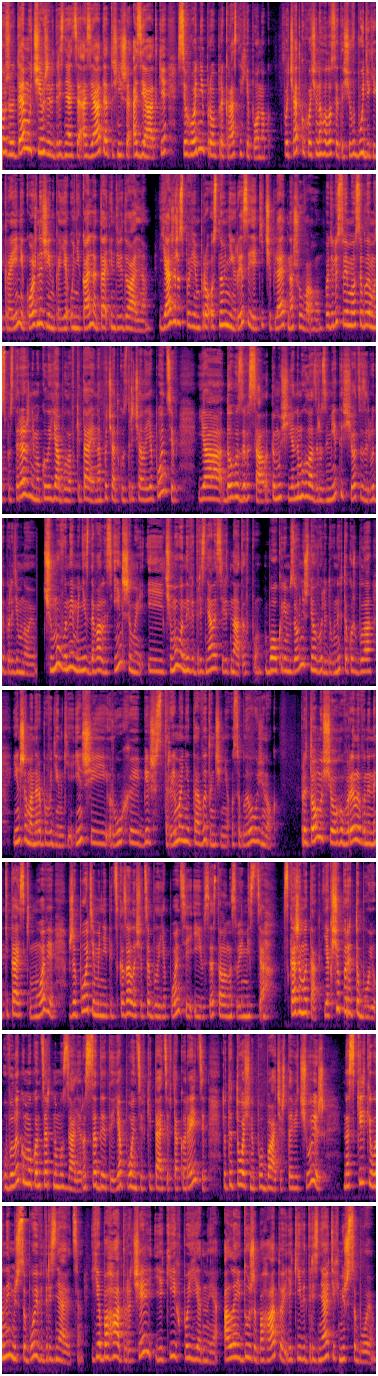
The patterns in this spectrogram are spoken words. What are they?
Продовжую тему, чим же відрізняються азіати, а точніше азіатки. Сьогодні про прекрасних японок. Спочатку хочу наголосити, що в будь-якій країні кожна жінка є унікальна та індивідуальна. Я ж розповім про основні риси, які чіпляють нашу увагу. Поділюсь своїми особливими спостереженнями, коли я була в Китаї на початку зустрічала японців. Я довго зависала, тому що я не могла зрозуміти, що це за люди переді мною. Чому вони мені здавались іншими і чому вони відрізнялися від натовпу? Бо окрім зовнішнього вигляду, в них також була інша манера поведінки, інші рухи, більш стримані та витончені, особливо у жінок. При тому, що говорили вони на китайській мові, вже потім мені підсказали, що це були японці, і все стало на свої місця. Скажемо так: якщо перед тобою у великому концертному залі розсадити японців, китайців та корейців, то ти точно побачиш та відчуєш, наскільки вони між собою відрізняються. Є багато речей, які їх поєднує, але й дуже багато, які відрізняють їх між собою.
